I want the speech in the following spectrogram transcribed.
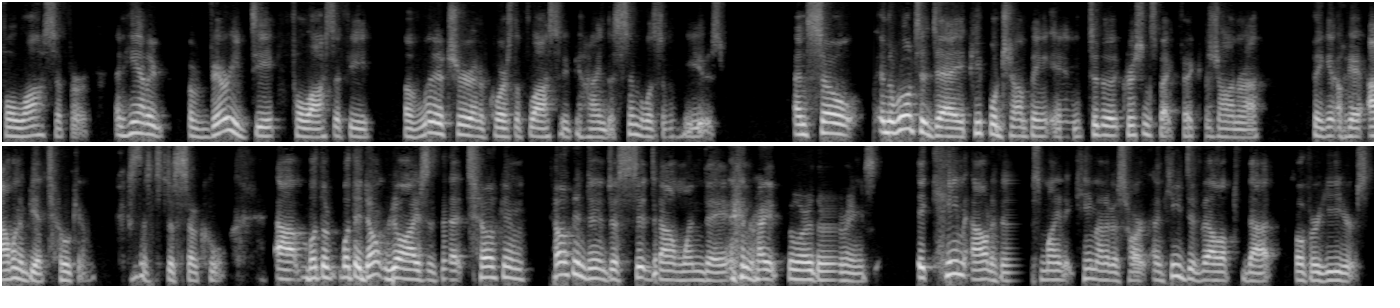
philosopher, and he had a, a very deep philosophy of literature and, of course, the philosophy behind the symbolism he used. And so, in the world today, people jumping into the Christian spec fic genre, thinking, "Okay, I want to be a Tolkien because that's just so cool." Uh, but the, what they don't realize is that Tolkien Tolkien didn't just sit down one day and write Lord of the Rings. It came out of his mind. It came out of his heart, and he developed that over years.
